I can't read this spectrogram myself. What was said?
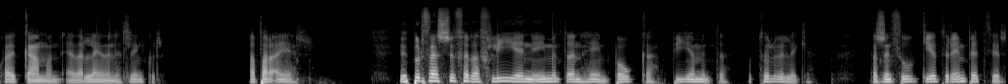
hvað er gaman eða leiðanlegt lengur. Það bara er. Uppur þessu fer það flýja inn í ímyndaðan heim, bóka, bíamynda og tölvileikja þar sem þú getur einbett þér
